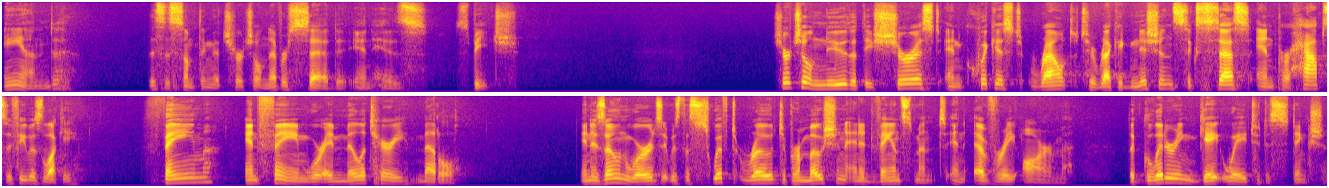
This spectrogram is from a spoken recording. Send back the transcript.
and this is something that Churchill never said in his speech. Churchill knew that the surest and quickest route to recognition, success, and perhaps, if he was lucky, fame and fame were a military medal. In his own words, it was the swift road to promotion and advancement in every arm the glittering gateway to distinction.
